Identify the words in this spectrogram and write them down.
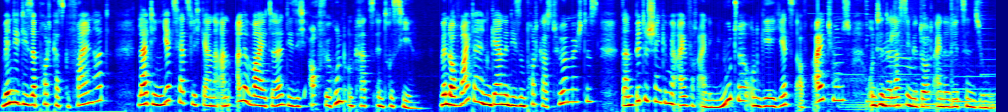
Wenn dir dieser Podcast gefallen hat, leite ihn jetzt herzlich gerne an alle weiter, die sich auch für Hund und Katz interessieren. Wenn du auch weiterhin gerne diesen Podcast hören möchtest, dann bitte schenke mir einfach eine Minute und gehe jetzt auf iTunes und hinterlasse mir dort eine Rezension,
